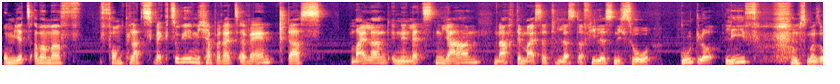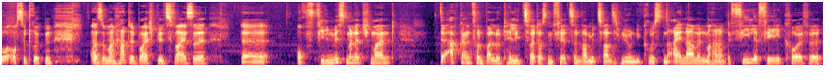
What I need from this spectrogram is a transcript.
Um jetzt aber mal vom Platz wegzugehen, ich habe bereits erwähnt, dass Mailand in den letzten Jahren nach dem Meistertitel, dass da vieles nicht so gut lief, um es mal so auszudrücken. Also man hatte beispielsweise äh, auch viel Missmanagement, der Abgang von Balotelli 2014 war mit 20 Millionen die größten Einnahmen. Man hatte viele Fehlkäufe.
